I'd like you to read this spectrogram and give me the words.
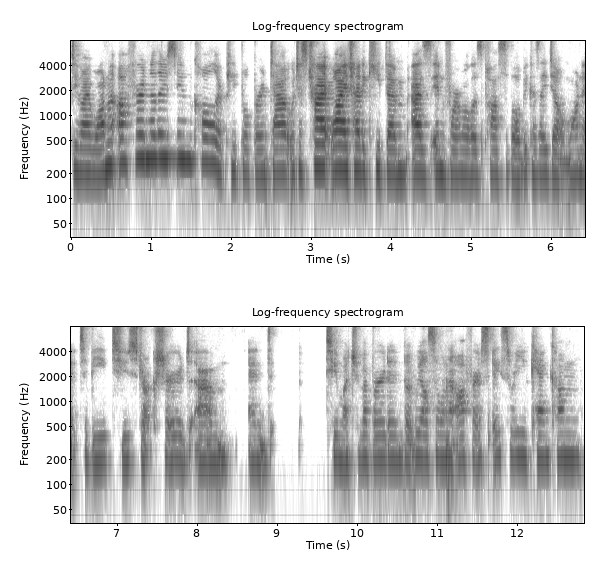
do i want to offer another zoom call or people burnt out which is try why i try to keep them as informal as possible because i don't want it to be too structured um, and too much of a burden but we also want to offer a space where you can come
